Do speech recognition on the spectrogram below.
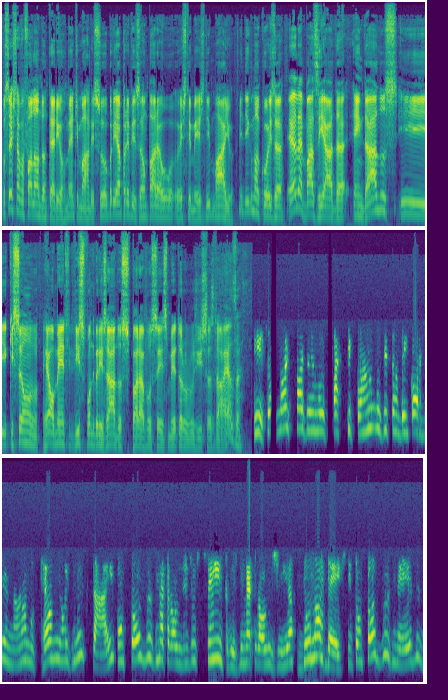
Você estava falando anteriormente, Marli, sobre a previsão para o, este mês de maio. Me diga uma coisa, ela é baseada em dados e que são realmente disponibilizados para vocês meteorologistas da ESA? Isso, nós fazemos, participamos e também coordenamos reuniões mensais com todos os meteorologistas, centros de meteorologia do Nordeste. Então, todos os meses,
